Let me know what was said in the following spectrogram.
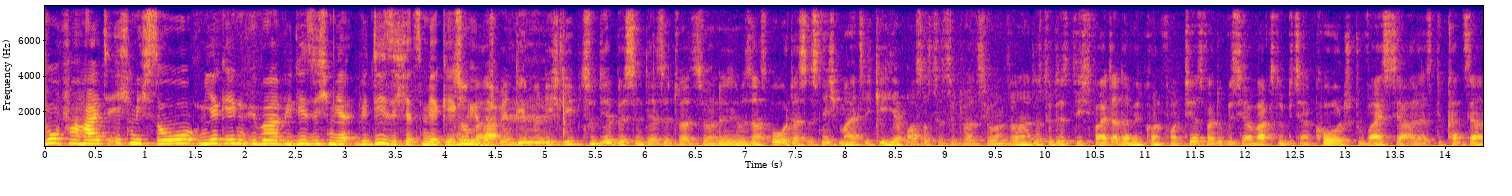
Wo verhalte ich mich so mir gegenüber, wie die sich mir, wie die sich jetzt mir gegenüber? Zum Beispiel, indem du nicht lieb zu dir bist in der Situation, indem du sagst, oh, das ist nicht meins, ich gehe hier raus aus der Situation, sondern dass du das, dich weiter damit konfrontierst, weil du bist ja erwachsen, du bist ja Coach, du weißt ja alles, du kannst ja.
